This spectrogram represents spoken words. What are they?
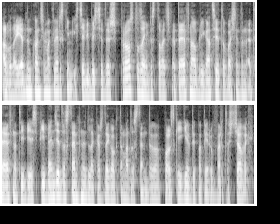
albo na jednym koncie maklerskim i chcielibyście też prosto zainwestować w ETF na obligacje, to właśnie ten ETF na TBSP będzie dostępny dla każdego, kto ma dostęp do polskiej giełdy papierów wartościowych.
